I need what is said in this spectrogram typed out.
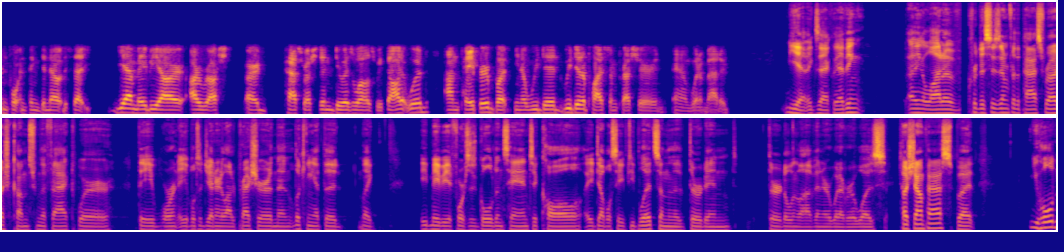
important thing to note is that yeah maybe our our rush our pass rush didn't do as well as we thought it would on paper, but you know we did we did apply some pressure and, and when it mattered. Yeah, exactly. I think I think a lot of criticism for the pass rush comes from the fact where they weren't able to generate a lot of pressure, and then looking at the like, it, maybe it forces Golden's hand to call a double safety blitz on the third and third and eleven or whatever it was touchdown pass, but. You hold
